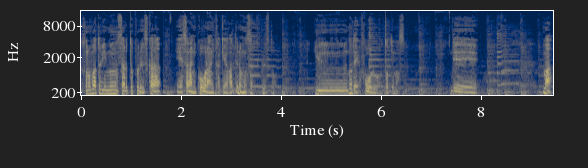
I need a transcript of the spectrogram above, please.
ー、その場飛びムーンサルトプレスから、えー、さらにコーナーに駆け上がってのムーンサルトプレスというので、フォールを取ってます。で、まあ、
